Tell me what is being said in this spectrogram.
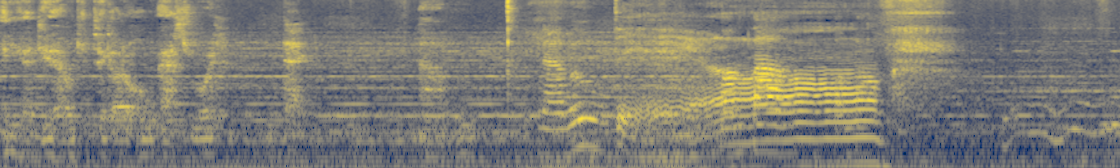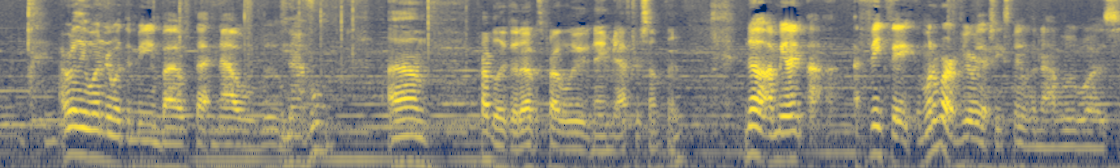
Any idea how we can take out a whole asteroid? That. No. Nauvoo. Damn. I really wonder what they mean by that now move. Nauvoo. Um, probably look it up. It's probably named after something. No, I mean, I, I, I think they. One of our viewers actually explained what the Nauvoo was.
